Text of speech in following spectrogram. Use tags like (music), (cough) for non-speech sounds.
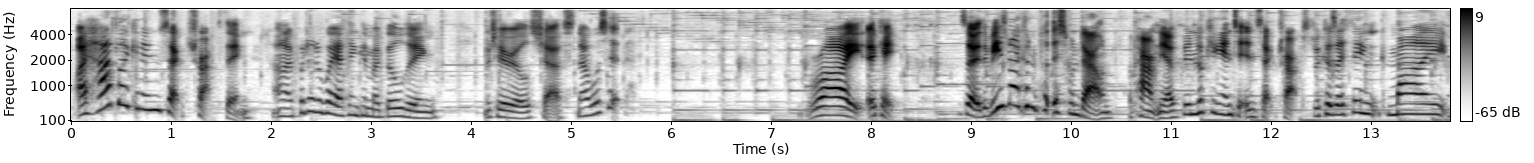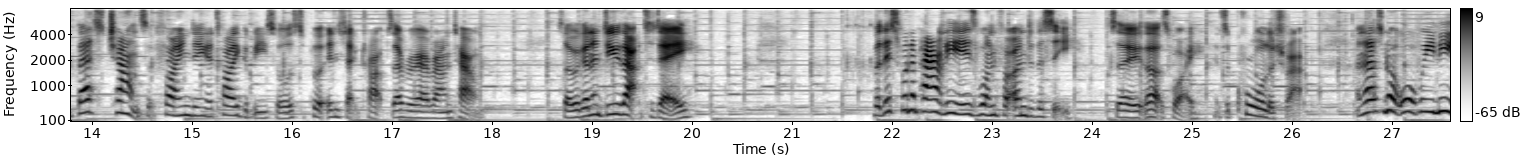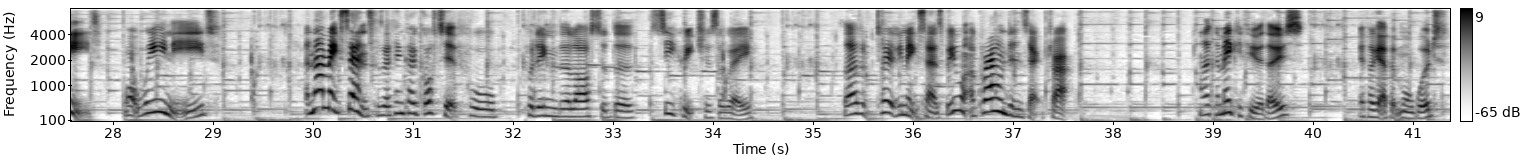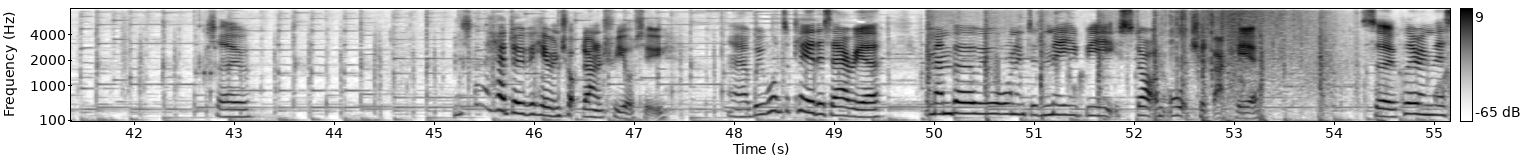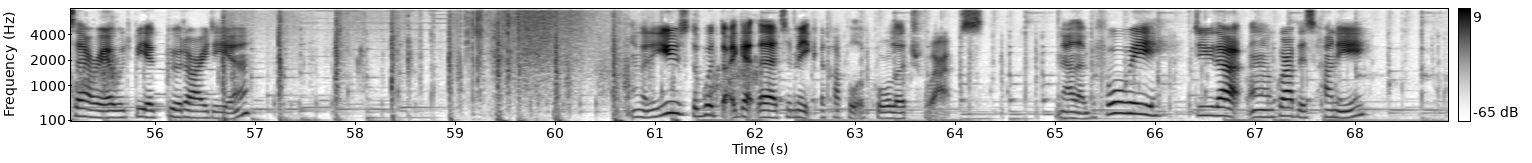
I had like an insect trap thing, and I put it away, I think, in my building materials chest. Now, was it? Right, okay. So, the reason I couldn't put this one down, apparently, I've been looking into insect traps because I think my best chance at finding a tiger beetle is to put insect traps everywhere around town. So, we're going to do that today. But this one apparently is one for under the sea. So, that's why. It's a crawler trap. And that's not what we need. What we need and that makes sense because I think I got it for putting the last of the sea creatures away. So that totally makes sense. We want a ground insect trap. I can make a few of those if I get a bit more wood. So I'm just going to head over here and chop down a tree or two. Uh, we want to clear this area. Remember, we were wanting to maybe start an orchard back here. So clearing this area would be a good idea. I'm going to use the wood that I get there to make a couple of crawler traps. Now then, before we do that, I'll grab this honey.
